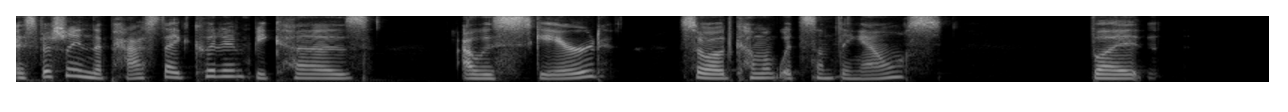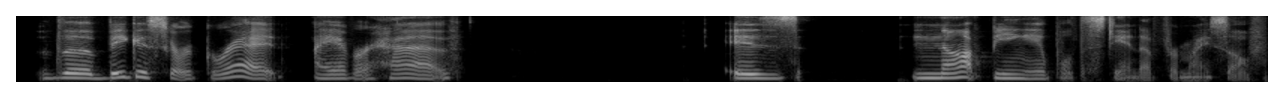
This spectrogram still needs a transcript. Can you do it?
especially in the past, I couldn't because I was scared. So I would come up with something else. But the biggest regret I ever have is not being able to stand up for myself.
